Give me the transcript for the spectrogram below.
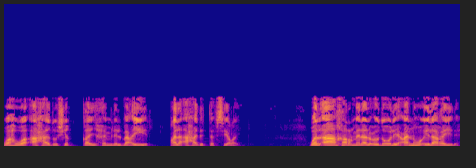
وهو أحد شقي حمل البعير على أحد التفسيرين. والآخر من العدول عنه إلى غيره.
